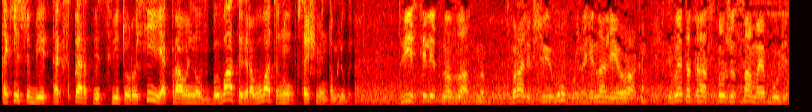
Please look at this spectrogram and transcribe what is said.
Такий собі експерт від світу Росії, як правильно вбивати, грабувати, ну все, що він там любить. 200 лет назад мы брали всю Европу и нагинали ее раком. И в этот раз то же самое будет.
